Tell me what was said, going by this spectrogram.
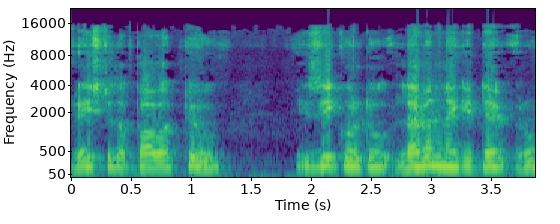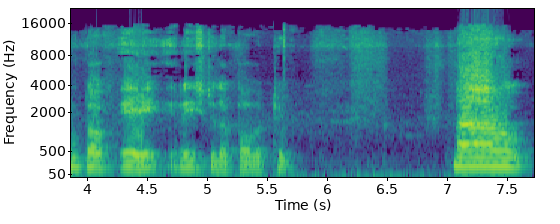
raised to the power 2 is equal to 11 negative root of a raised to the power 2. Now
